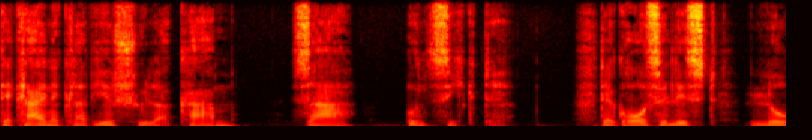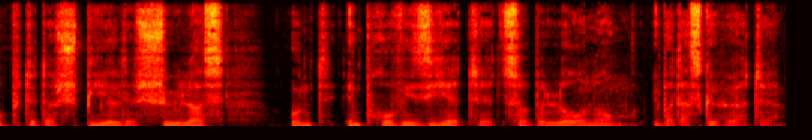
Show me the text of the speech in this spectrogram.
Der kleine Klavierschüler kam, sah und siegte. Der große Liszt lobte das Spiel des Schülers und improvisierte zur Belohnung über das Gehörte.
